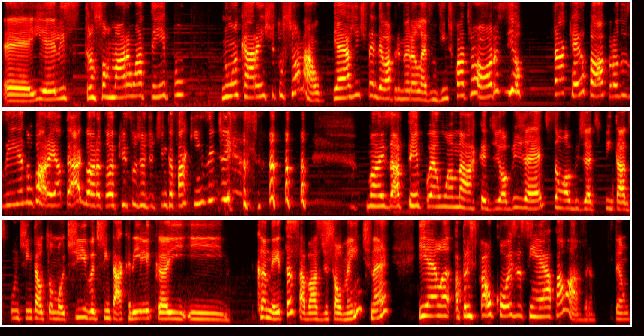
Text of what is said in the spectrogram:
é, e eles transformaram a tempo numa cara institucional. E aí a gente vendeu a primeira leve em 24 horas e eu taquei o pau e não parei até agora. Estou aqui suja de tinta faz 15 dias. Mas a Tempo é uma marca de objetos, são objetos pintados com tinta automotiva, tinta acrílica e, e canetas à base de solvente, né? E ela, a principal coisa, assim, é a palavra. Então,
